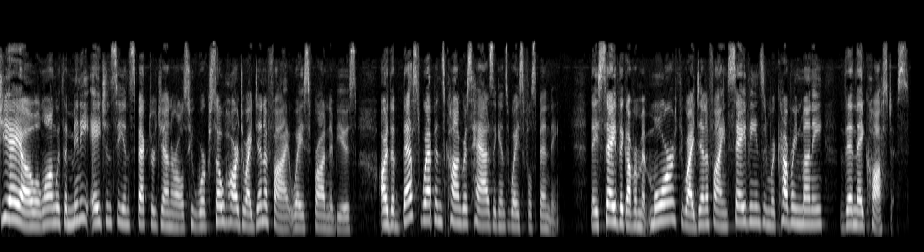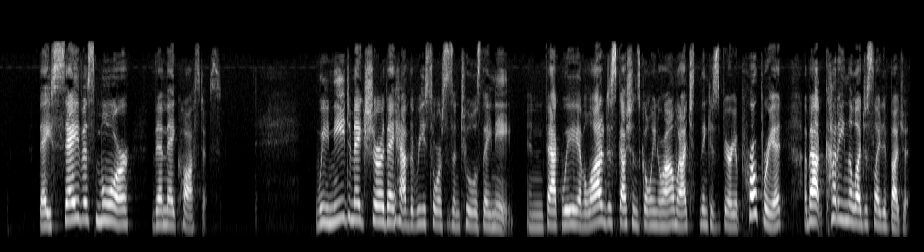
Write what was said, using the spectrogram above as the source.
GAO, along with the many agency inspector generals who work so hard to identify waste, fraud, and abuse, are the best weapons Congress has against wasteful spending. They save the government more through identifying savings and recovering money than they cost us. They save us more than they cost us. We need to make sure they have the resources and tools they need. In fact, we have a lot of discussions going around, what I think is very appropriate, about cutting the legislative budget.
